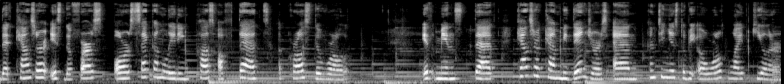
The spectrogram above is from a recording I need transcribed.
that cancer is the first or second leading cause of death across the world. It means that cancer can be dangerous and continues to be a worldwide killer.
